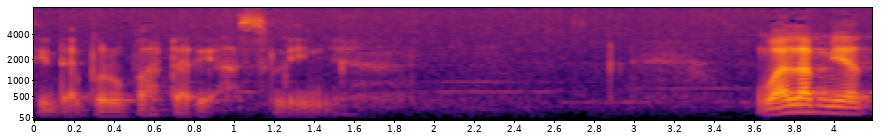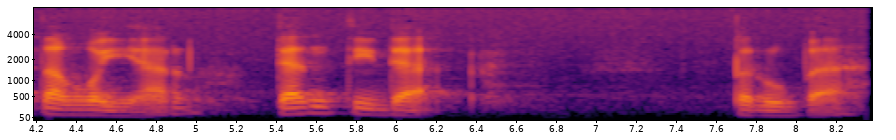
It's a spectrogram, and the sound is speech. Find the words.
tidak berubah dari aslinya. Walam yataghayyar dan tidak berubah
